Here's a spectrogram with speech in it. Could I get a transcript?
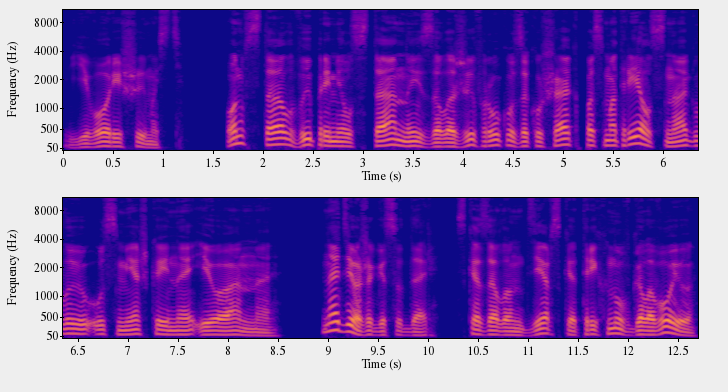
его решимость. Он встал, выпрямил стан и, заложив руку за кушак, посмотрел с наглую усмешкой на Иоанна. «Надежа, государь», — сказал он дерзко, тряхнув головою,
